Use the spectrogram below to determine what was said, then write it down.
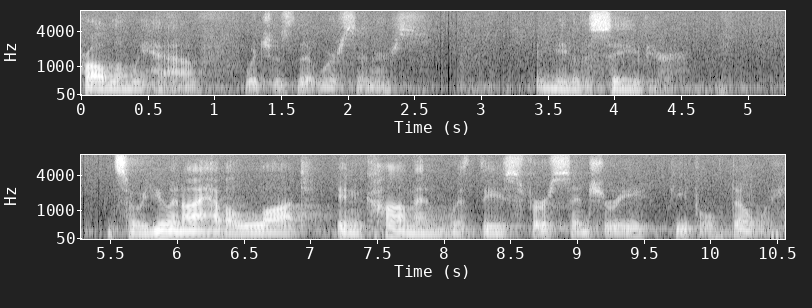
problem we have, which is that we're sinners in need of a Savior. And so you and I have a lot in common with these first century people, don't we?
